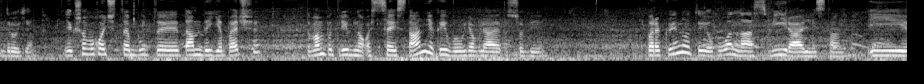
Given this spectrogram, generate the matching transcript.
другі. Якщо ви хочете бути там, де є перші, то вам потрібно ось цей стан, який ви уявляєте собі, перекинути його на свій реальний стан. І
